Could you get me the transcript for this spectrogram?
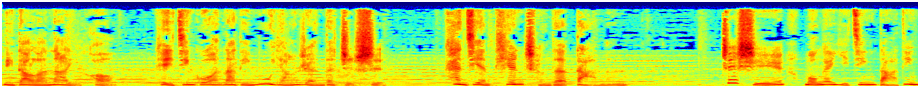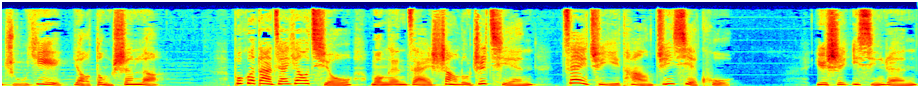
你到了那以后，可以经过那地牧羊人的指示，看见天城的大门。这时，蒙恩已经打定主意要动身了。不过，大家要求蒙恩在上路之前再去一趟军械库。于是，一行人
